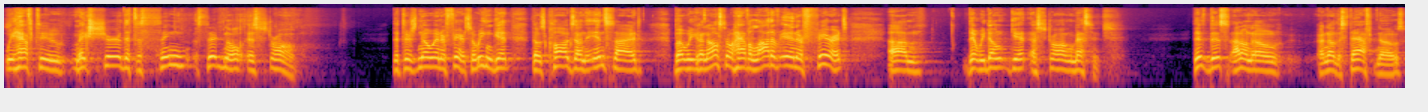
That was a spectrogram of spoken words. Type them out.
we have to make sure that the sing- signal is strong, that there's no interference. So we can get those clogs on the inside, but we can also have a lot of interference. Um, that we don't get a strong message. This, this, I don't know, I know the staff knows.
